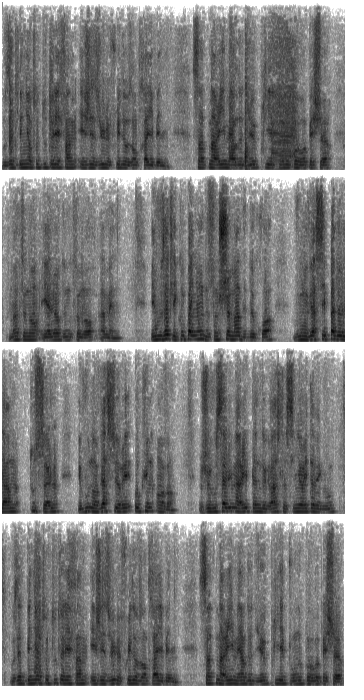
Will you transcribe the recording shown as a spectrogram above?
Vous êtes bénie entre toutes les femmes, et Jésus, le fruit de vos entrailles, est béni. Sainte Marie, Mère de Dieu, priez pour nous pauvres pécheurs, maintenant et à l'heure de notre mort. Amen. Et vous êtes les compagnons de son chemin des deux croix. Vous ne versez pas de larmes tout seul, et vous n'en verserez aucune en vain. Je vous salue Marie, pleine de grâce, le Seigneur est avec vous. Vous êtes bénie entre toutes les femmes, et Jésus, le fruit de vos entrailles, est béni. Sainte Marie, Mère de Dieu, priez pour nous pauvres pécheurs,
